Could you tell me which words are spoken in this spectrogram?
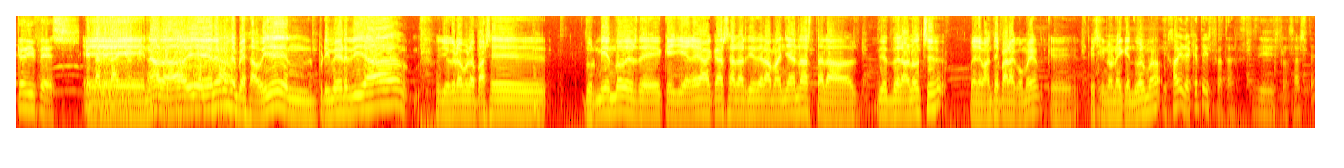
¿Qué dices? ¿Qué tal el año? Eh, ¿Cómo ha nada, bien, hemos empezado bien. El primer día, yo creo que me lo pasé durmiendo desde que llegué a casa a las 10 de la mañana hasta las 10 de la noche. Me levanté para comer, que, que si no, no hay quien duerma. ¿Y Javi, de qué te disfrazas- disfrazaste?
